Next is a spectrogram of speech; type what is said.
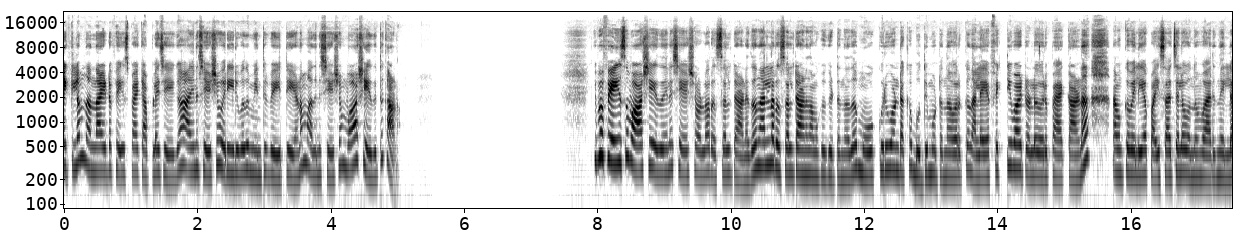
നെക്കിലും നന്നായിട്ട് ഫേസ് പാക്ക് അപ്ലൈ ചെയ്യുക. അതിനുശേഷം ഒരു ഇരുപത് മിനിറ്റ് വെയിറ്റ് ചെയ്യണം. അതിനുശേഷം വാഷ് ചെയ്തിട്ട് കാണാം. ഇപ്പോൾ ഫേസ് വാഷ് ചെയ്തതിന് ശേഷമുള്ള റിസൾട്ടാണിത് നല്ല റിസൾട്ടാണ് നമുക്ക് കിട്ടുന്നത്. മോക്കുരു കൊണ്ടൊക്കെ ബുദ്ധിമുട്ടുന്നവർക്ക് നല്ല എഫക്റ്റീവായിട്ടുള്ള ഒരു പാക്കാണ് നമുക്ക് വലിയ പൈസ ചിലവൊന്നും വരുന്നില്ല.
